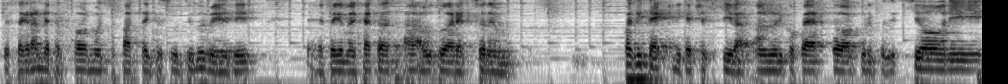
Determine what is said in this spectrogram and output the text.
questa grande performance fatta in questi ultimi due mesi eh, perché il mercato ha avuto una reazione quasi tecnica eccessiva, hanno ricoperto alcune posizioni,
